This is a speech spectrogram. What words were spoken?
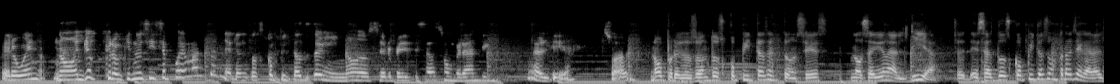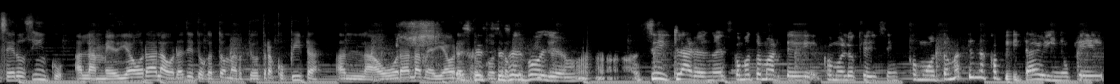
Pero bueno, no, yo creo que no sí se puede mantener en dos copitas de vino, dos cervezas, un brandy al día. Suave. No, pero eso son dos copitas, entonces no serían al día. esas dos copitas son para llegar al 0,5. A la media hora, a la hora te toca tomarte otra copita. A la hora, a la media hora. Es que este es el bollo. Sí, claro, no es como tomarte, como lo que dicen, como tomarte una copita de vino que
